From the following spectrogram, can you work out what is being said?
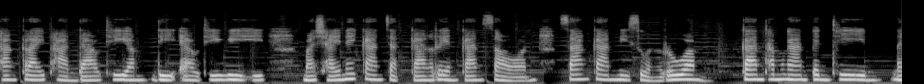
ทางไกลผ่านดาวเทียม DLTV มาใช้ในการจัดการเรียนการสอน สร้างการมีส่วนร่วมการทำงานเป็นทีมใน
